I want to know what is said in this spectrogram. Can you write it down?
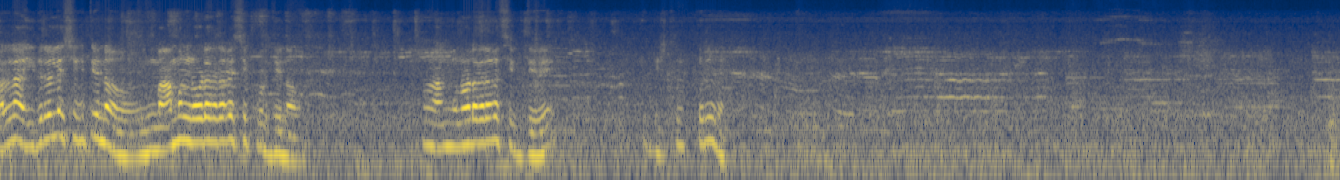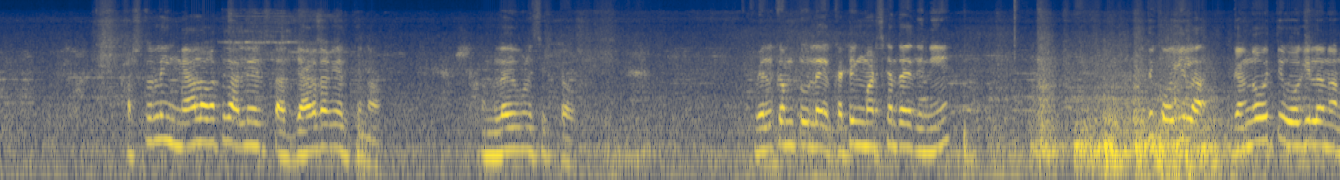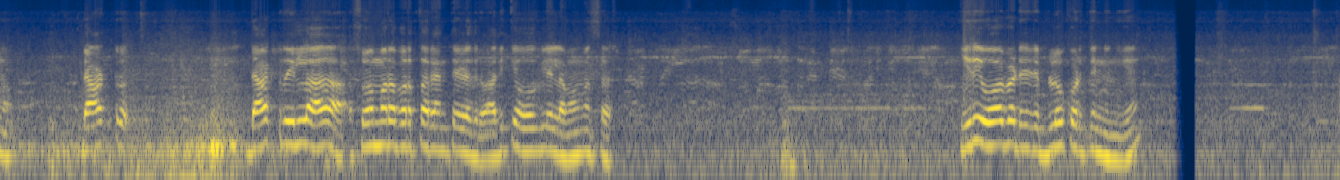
ಅಲ್ಲ, ಇದರಲ್ಲೇ ಸಿಗ್ತೀವಿ ನಾವು. ಹಿಂಗೆ ಮಾಮೂಲಿ ನೋಡೋದ್ರಾಗ ಸಿಕ್ಬಿಡ್ತೀವಿ ನಾವು. ಹಂಗೆ ನೋಡೋದ್ರಾಗ ಸಿಗ್ತೀವಿ. ಇಷ್ಟು ಇರ್ತಲ್ಲ ಅಷ್ಟರಲ್ಲಿ ಹಿಂಗೆ ಮೇಲೆ ಹೋಗತ್ತಿಗೆ ಅಲ್ಲೇ ಇರ್ತಾರೆ ಜಾಗದಾಗೆ ಇರ್ತೀವಿ ನಾವು. ನಮ್ಮ ಲೈವ್ಗಳು ಸಿಗ್ತಾವೆ. ವೆಲ್ಕಮ್ ಟು ಲೈವ್ ಕಟಿಂಗ್ ಮಾಡಿಸ್ಕೊಂತ ಇದ್ದೀನಿ. ಇದಕ್ಕೆ ಹೋಗಿಲ್ಲ, ಗಂಗಾವತಿ ಹೋಗಿಲ್ಲ ನಾನು. ಡಾಕ್ಟ್ರು, ಡಾಕ್ಟ್ರ್ ಇಲ್ಲ, ಸೋಮವಾರ ಬರ್ತಾರೆ ಅಂತ ಹೇಳಿದ್ರು. ಅದಕ್ಕೆ ಹೋಗಲಿಲ್ಲ ಮೊಹಮ್ಮದ್ ಸರ್. ಇರಿ, ಹೋಗ್ಬೇಡ್ರಿ ಬ್ಲೂ ಕೊಡ್ತೀನಿ ನಿನಗೆ.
